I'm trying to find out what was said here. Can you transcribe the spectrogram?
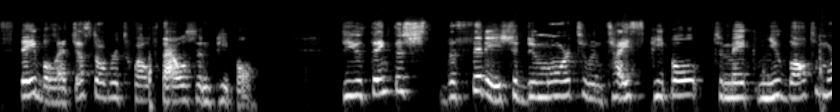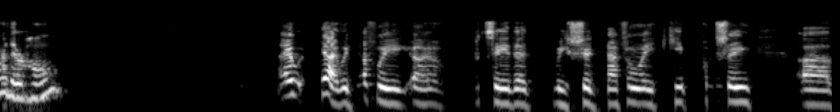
stable at just over 12,000 people. Do you think the, the city should do more to entice people to make New Baltimore their home? I, yeah, I would definitely uh, say that we should definitely keep pushing. Uh,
